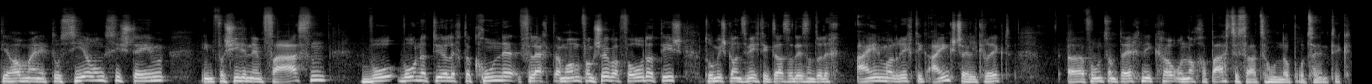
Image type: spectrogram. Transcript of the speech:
die haben ein Dosierungssystem in verschiedenen Phasen, wo, wo natürlich der Kunde vielleicht am Anfang schon überfordert ist. Darum ist ganz wichtig, dass er das natürlich einmal richtig eingestellt kriegt äh, von unserem Techniker und nachher passt es auch zu hundertprozentig.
